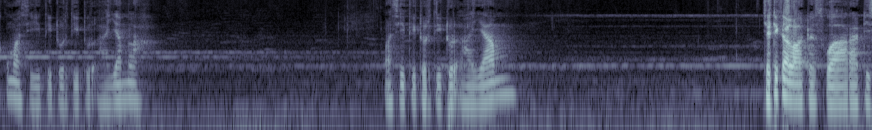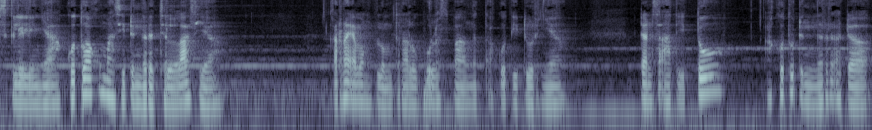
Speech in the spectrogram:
Aku masih tidur tidur ayam lah. Masih tidur tidur ayam. Jadi kalau ada suara di sekelilingnya aku tuh aku masih denger jelas ya. Karena emang belum terlalu pules banget aku tidurnya. Dan saat itu aku tuh denger ada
